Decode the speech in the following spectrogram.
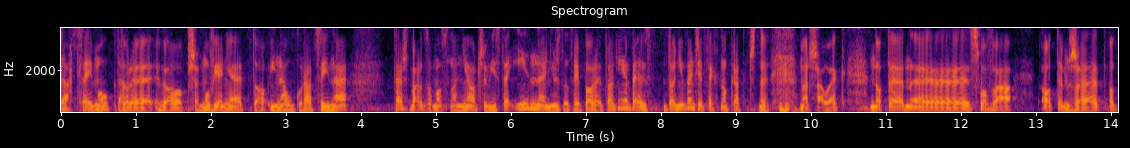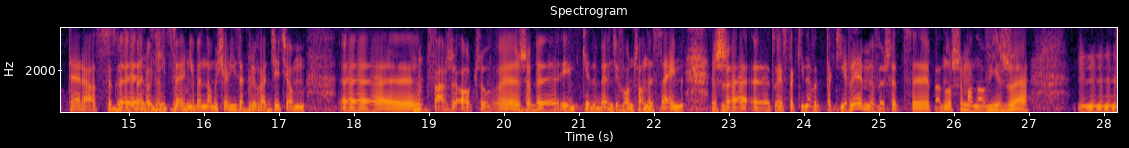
Tak. Sejmu, Tak. którego przemówienie to inauguracyjne też bardzo mocno nieoczywiste, inne niż do tej pory. To nie, bez, to nie będzie technokratyczny Mhm. marszałek. No ten e, słowa o tym, że od teraz nie e, będzie. rodzice nie będą musieli zakrywać dzieciom e, twarzy, oczu, e, żeby kiedy będzie włączony Sejm, że e, tu jest taki nawet taki rym wyszedł e, panu Szymonowi, że mm,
